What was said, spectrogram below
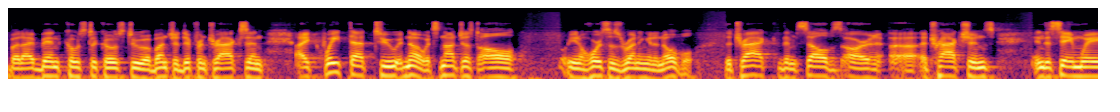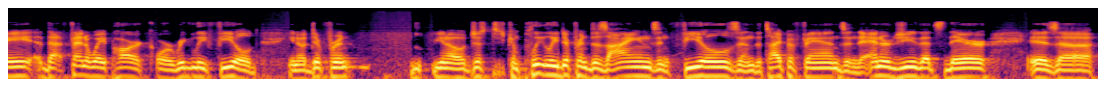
but I've been coast to coast to a bunch of different tracks, and I equate that to no, it's not just all you know horses running in an oval. The track themselves are uh, attractions in the same way that Fenway Park or Wrigley Field, you know, different you know, just completely different designs and feels and the type of fans and the energy that's there is uh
